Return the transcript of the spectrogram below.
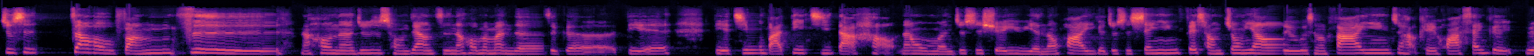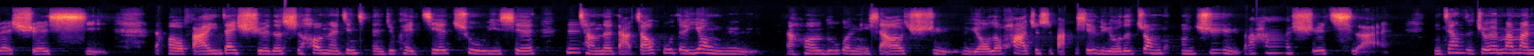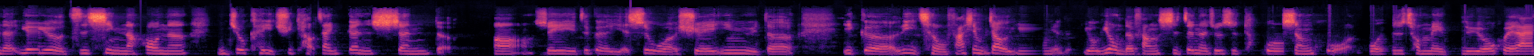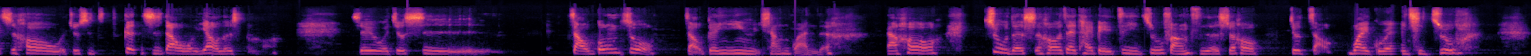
就是。造房子，然后呢，就是从这样子，然后慢慢的这个叠叠积木，把地基打好。那我们就是学语言的话，一个就是声音非常重要，比如什么发音，最好可以花三个月学习。然后发音在学的时候呢，渐渐就可以接触一些日常的打招呼的用语。然后如果你是要去旅游的话，就是把一些旅游的状况句把它学起来。你这样子就会慢慢的越越有自信，然后呢，你就可以去挑战更深的哦、所以这个也是我学英语的一个历程。我发现比较有用的有用的方式，真的就是通过生活。我就是从美旅游回来之后，我就是更知道我要了什么。所以我就是找工作，找跟英语相关的，然后住的时候在台北自己租房子的时候。就找外国人一起住，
